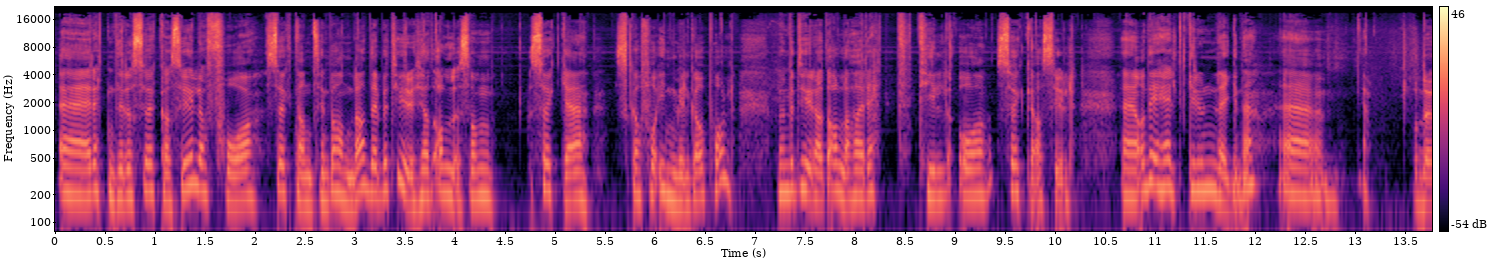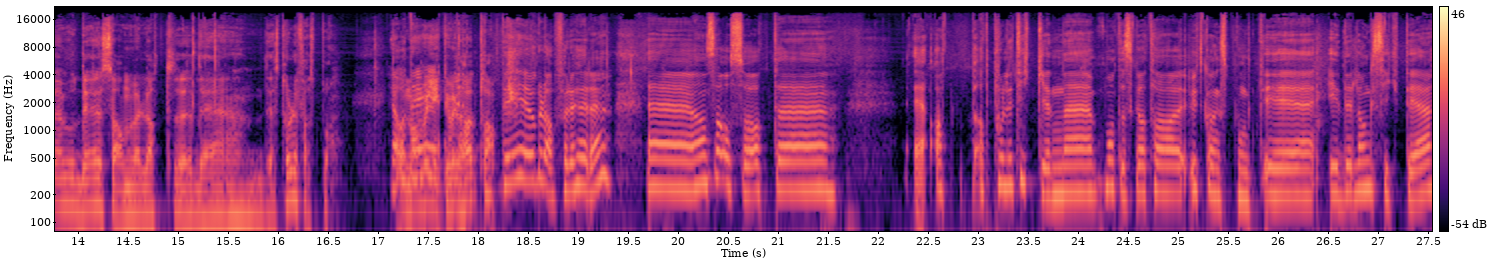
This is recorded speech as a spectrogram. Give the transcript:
Eh, retten til å søke asyl og få søknaden sin behandla, det betyr jo ikke at alle som søker skal få innvilga opphold, men betyr at alle har rett til å søke asyl. Og det er helt grunnleggende. Og det, det, sa han vel at det, det står de fast på? Ja, Men han vil likevel ha et tak? Det er jeg jo glad for å høre. Eh, han sa også at, eh, at, at politikken eh, på en måte skal ta utgangspunkt i, i det langsiktige,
